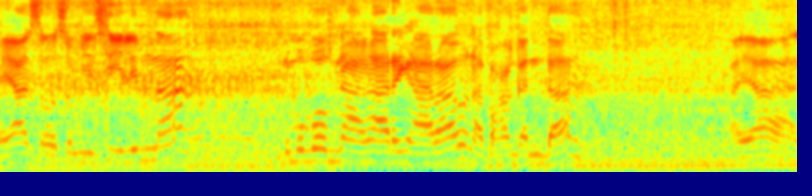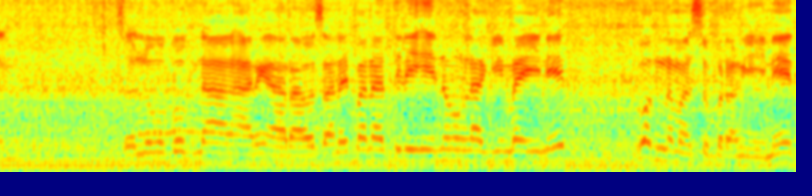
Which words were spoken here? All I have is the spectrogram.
Ayan, so sumisilim na. Lumubog na ang haring araw, napakaganda. Ayan. So lumubog na ang haring araw. Sana'y panatilihin mong laging mainit. Huwag naman sobrang init.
